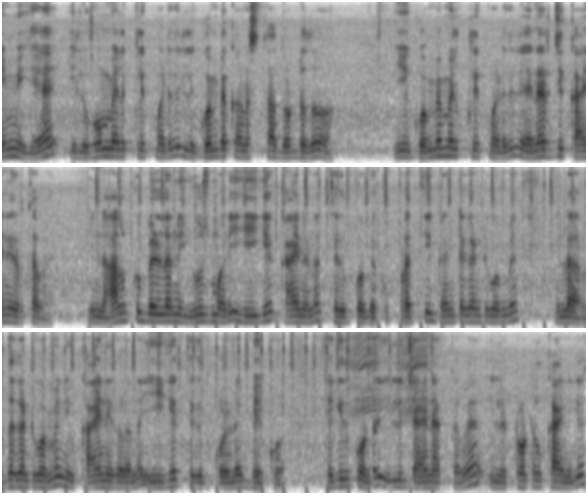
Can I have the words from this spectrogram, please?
ನಿಮಗೆ ಇಲ್ಲಿ ಹೋಮ್ ಮೇಲೆ ಕ್ಲಿಕ್ ಮಾಡಿದ್ರೆ ಇಲ್ಲಿ ಗೊಂಬೆ ಕಾಣಿಸ್ತಾ ದೊಡ್ಡದು. ಈ ಗೊಂಬೆ ಮೇಲೆ ಕ್ಲಿಕ್ ಮಾಡಿದ್ರೆ ಇಲ್ಲಿ ಎನರ್ಜಿ ಕಾಯಿನ್ ಇರ್ತವೆ. ಈ ನಾಲ್ಕು ಬೆಳ್ಳನ್ನು ಯೂಸ್ ಮಾಡಿ ಹೀಗೆ ಕಾಯಿನನ್ನು ತೆಗೆದುಕೋಬೇಕು ಪ್ರತಿ ಗಂಟೆ ಗಂಟೆಗೊಮ್ಮೆ ಇಲ್ಲ ಅರ್ಧ ಗಂಟೆಗೊಮ್ಮೆ ನೀವು ಕಾಯಿನ್ಗಳನ್ನು ಹೀಗೆ ತೆಗೆದುಕೊಳ್ಳಲೇಬೇಕು ತೆಗೆದುಕೊಂಡ್ರೆ ಇಲ್ಲಿ ಜಾಯ್ನ್ ಆಗ್ತವೆ, ಇಲ್ಲಿ ಟೋಟಲ್ ಕಾಯಿನಿಗೆ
